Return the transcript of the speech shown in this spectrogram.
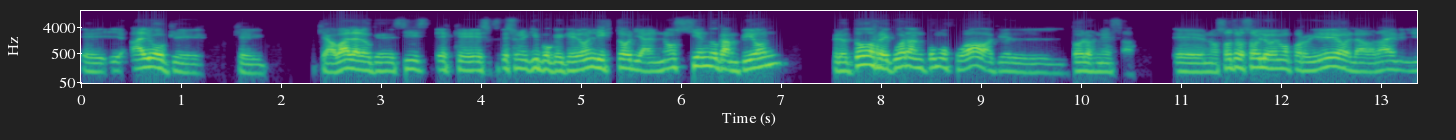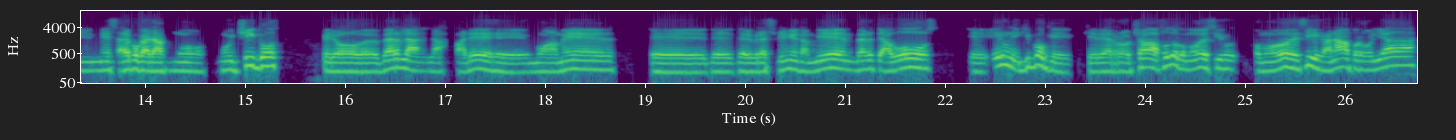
Eh, algo que, avala lo que decís es que es, un equipo que quedó en la historia no siendo campeón, pero todos recuerdan cómo jugaba aquel Toros Nesa. Eh, nosotros hoy lo vemos por video, la verdad en, esa época éramos muy chicos, pero ver las paredes de Mohamed, eh, del brasileño también, verte a vos, eh, era un equipo que, derrochaba fútbol, como vos, decís, ganaba por goleada,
